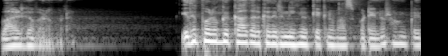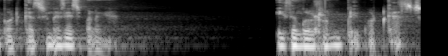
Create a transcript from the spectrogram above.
வாழ்க வளமுடன். இது போல் உங்கள் காதல் கதையில் நீங்கள் கேட்கணும்னு ஆசைப்பட்டீங்கன்னா ராங் ப்ளே பாட்காஸ்ட் மெசேஜ் பண்ணுங்கள் இது உங்கள் ராங் ப்ளே பாட்காஸ்ட்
